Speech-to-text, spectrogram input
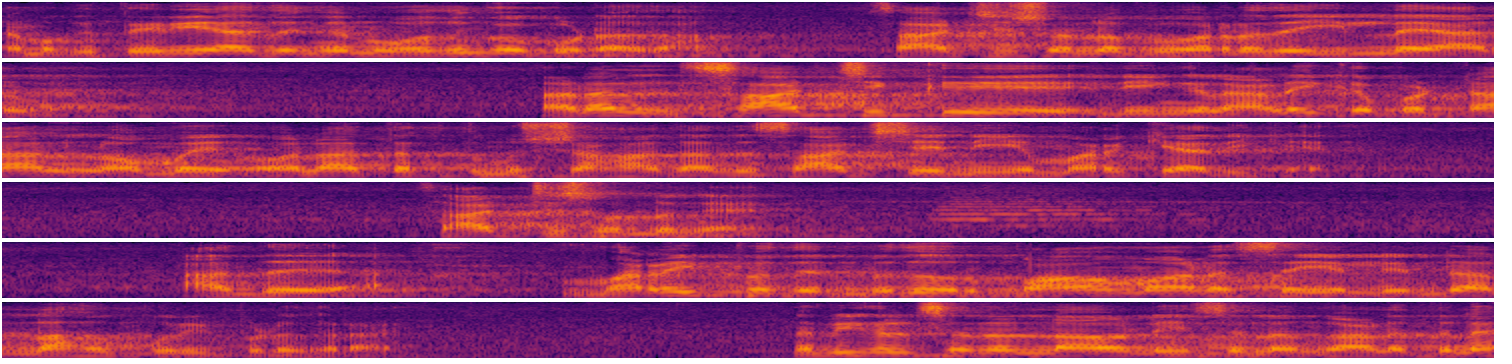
நமக்கு தெரியாதுங்கன்னு ஒதுங்கக்கூடாதான். சாட்சி சொல்ல வர்றதே இல்லை யாரும். ஆனால் சாட்சிக்கு நீங்கள் அழைக்கப்பட்டால் ஒமை ஒலா தக்து முஷாகாத் அந்த சாட்சியை நீங்கள் மறைக்காதீங்க. சாட்சி சொல்லுங்கள் அது மறைப்பது என்பது ஒரு பாவமான செயல் என்று அல்லாஹ் குறிப்பிடுகிறார் நபிகள் சல்லா அலி சொல்லும் காலத்தில்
